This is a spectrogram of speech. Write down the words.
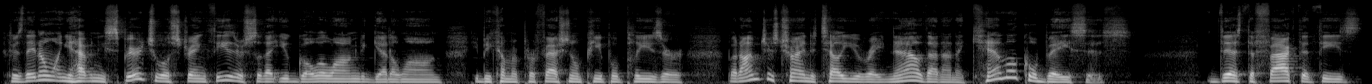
Because they don't want you to have any spiritual strength either, so that you go along to get along. You become a professional people pleaser. But I'm just trying to tell you right now that on a chemical basis, this the fact that these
